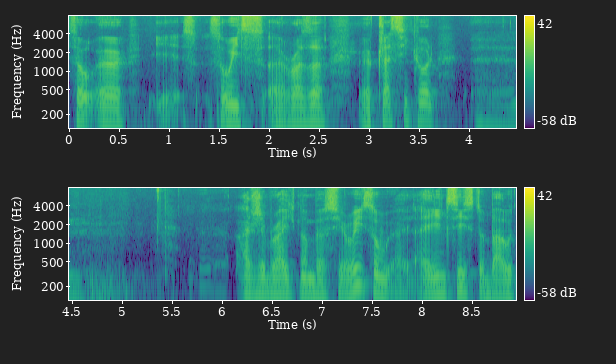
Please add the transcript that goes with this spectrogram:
So, uh, so it's uh, rather a classical um, algebraic number theory. So I, I, insist about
